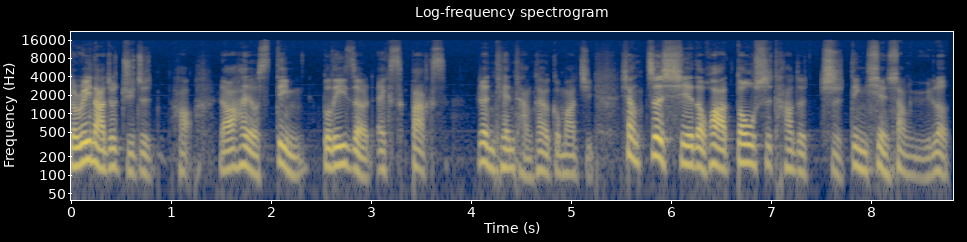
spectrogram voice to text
Garena 就橘子。好，然后还有 Steam、Blizzard、Xbox、任天堂，还有 Gomaji，像这些的话都是它的指定线上娱乐。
